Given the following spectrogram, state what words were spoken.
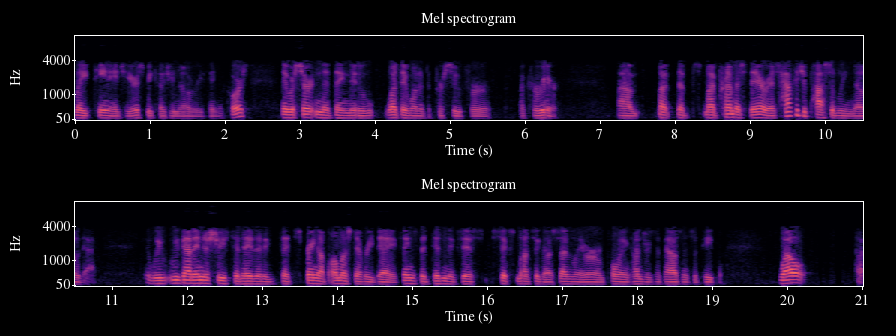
late teenage years, because you know everything, of course, they were certain that they knew what they wanted to pursue for a career. Um, but the, my premise there is, how could you possibly know that? We, we've got industries today that that spring up almost every day. Things that didn't exist six months ago suddenly are employing hundreds of thousands of people. Well, uh,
